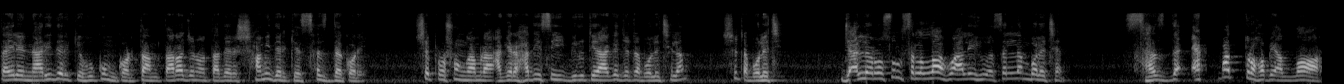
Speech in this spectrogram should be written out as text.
তাইলে নারীদেরকে হুকুম করতাম, তারা যেন তাদের স্বামীদেরকে সেজদা করে। সে প্রসঙ্গ আমরা আগের হাদিসেই বিরতির আগে যেটা বলেছিলাম, সেটা বলেছি। যে আল্লাহ রসুল সাল্লাহ আলহি আসাল্লাম বলেছেন, সাজদা একমাত্র হবে আল্লাহর।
